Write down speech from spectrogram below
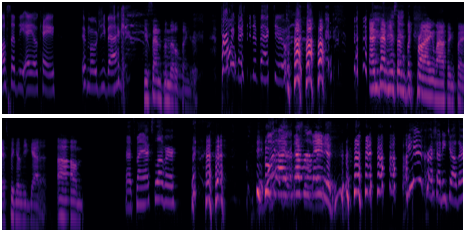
I'll send the a okay emoji back. He sends the middle finger. Perfect. I send it back too. and then he sends the crying, laughing face because you get it. Um, That's my ex lover. You What guys never dated. We had a crush on each other.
